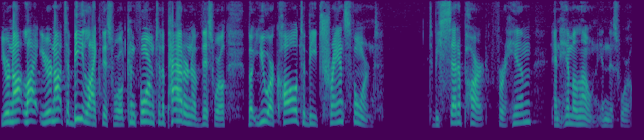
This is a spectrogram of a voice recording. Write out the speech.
You're not, like, you're not to be like this world, conform to the pattern of this world, but you are called to be transformed, to be set apart for him and him alone in this world.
